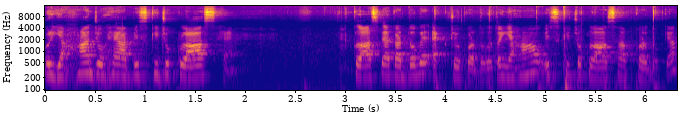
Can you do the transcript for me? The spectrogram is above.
और यहाँ जो है आप इसकी जो क्लास है क्लास क्या कर दोगे? एक्टिव कर दोगे। तो यहाँ इसकी जो क्लास है, आप कर दो क्या?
